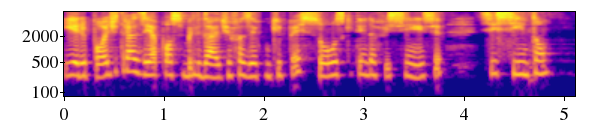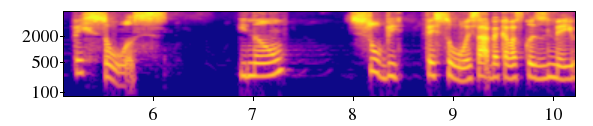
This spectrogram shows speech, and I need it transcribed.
e ele pode trazer a possibilidade de fazer com que pessoas que têm deficiência se sintam pessoas e não sub pessoas, sabe? Aquelas coisas meio.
